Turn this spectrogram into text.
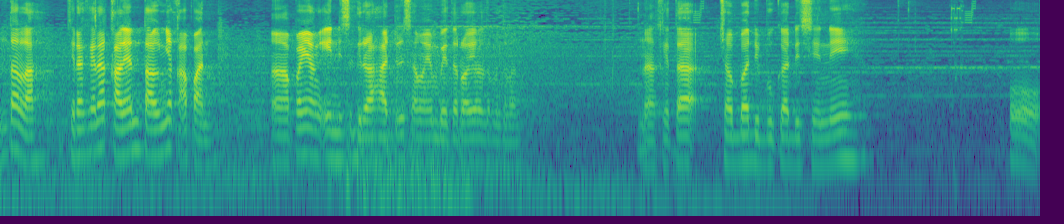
entahlah kira-kira kalian tahunya kapan? Nah, apa yang ini segera hadir sama yang Battle Royale teman-teman? Nah kita coba dibuka di sini. Oh.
